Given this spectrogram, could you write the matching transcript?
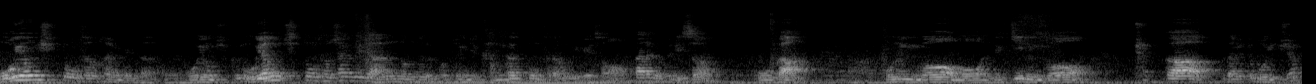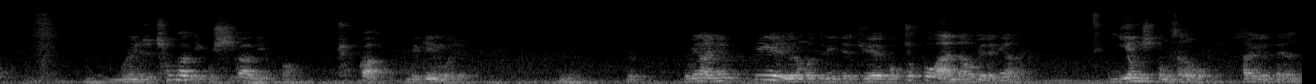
오형식 동사로 사용된다는 거예요. 오형식. 그럼 오형식 동사로 사용되지 않은 놈들은 보통 이제 감각동사라고 얘기해서 다른 것들이 있어. 오가, 보는 거, 뭐 느끼는 거, 촉각, 그 다음에 또 뭐 있죠? 물론 이제 청각이 있고 시각이 있고 촉각, 느끼는 거죠. 여기는 아니면 feel 이런 것들이 이제 뒤에 목적보가 안 나오게 되면 이형식 동사로 사용될 때는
